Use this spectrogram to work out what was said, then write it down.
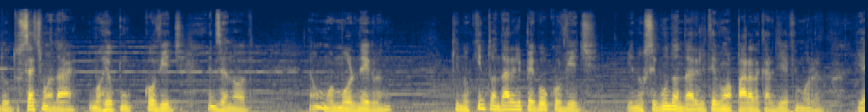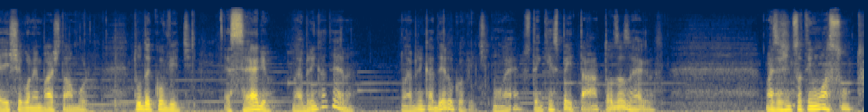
do, do sétimo andar, e morreu com Covid-19. É um humor negro, né? Que no quinto andar ele pegou Covid e no segundo andar ele teve uma parada cardíaca e morreu. E aí chegou lá embaixo e estava morto. Tudo é Covid. É sério? Não é brincadeira. Não é brincadeira o Covid. Não é. Você tem que respeitar todas as regras. Mas a gente só tem um assunto.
